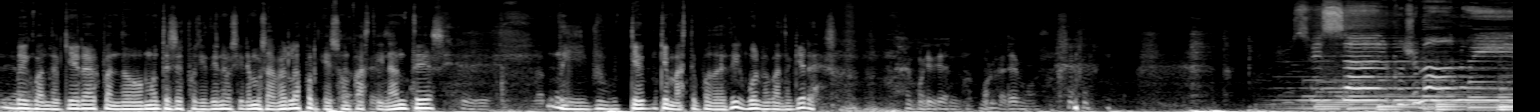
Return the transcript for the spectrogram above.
Ven cuando quieras, cuando montes exposiciones iremos a verlas porque son fascinantes. ¿Y ¿qué, qué, más te puedo decir? Vuelve cuando quieras. Muy bien, volveremos. Je suis seule quand je m'ennuie.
